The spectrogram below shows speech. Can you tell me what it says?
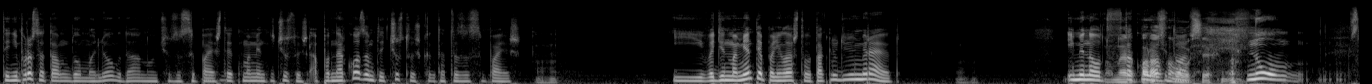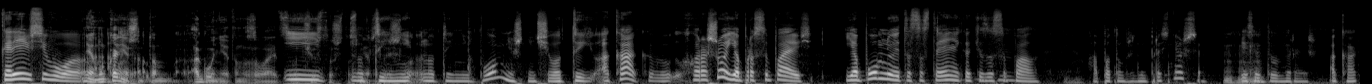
ты не просто там дома лег, да, ночью засыпаешь, ты этот момент не чувствуешь, а под наркозом ты чувствуешь, когда ты засыпаешь. Мгм. И в один момент я поняла, что вот так люди умирают. Именно вот Ну, в наверное, такую по-разному у всех. но- Ну, скорее всего. Не, ну, конечно, там агония это называется. И, чувство, что ну, смерть ты не, пришла. ну ты не помнишь ничего, ты, а как? Ну, Хорошо, я просыпаюсь, я помню это состояние, как я засыпала, а потом же не проснешься, Мгм. если ты умираешь. А как?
